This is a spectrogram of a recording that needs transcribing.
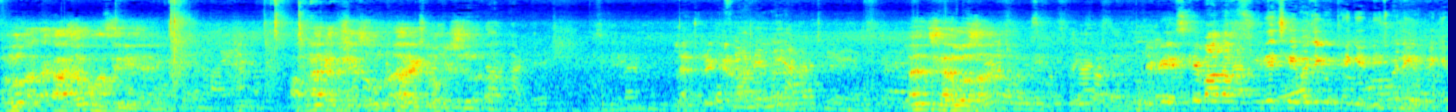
मल्होत्रा तक आ जाओ, वहाँ से ले जाएँगे। अपना तो डायरेक्ट लोकेशन बताओ। लंच कर लो सर क्योंकि इसके बाद आप सीधे छह बजे उठेंगे बीच में नहीं उठेंगे।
